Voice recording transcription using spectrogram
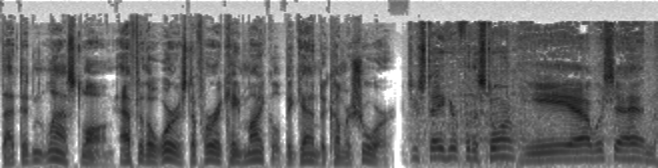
that didn't last long after the worst of Hurricane Michael began to come ashore. Did you stay here for the storm? Yeah, I wish I hadn't.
